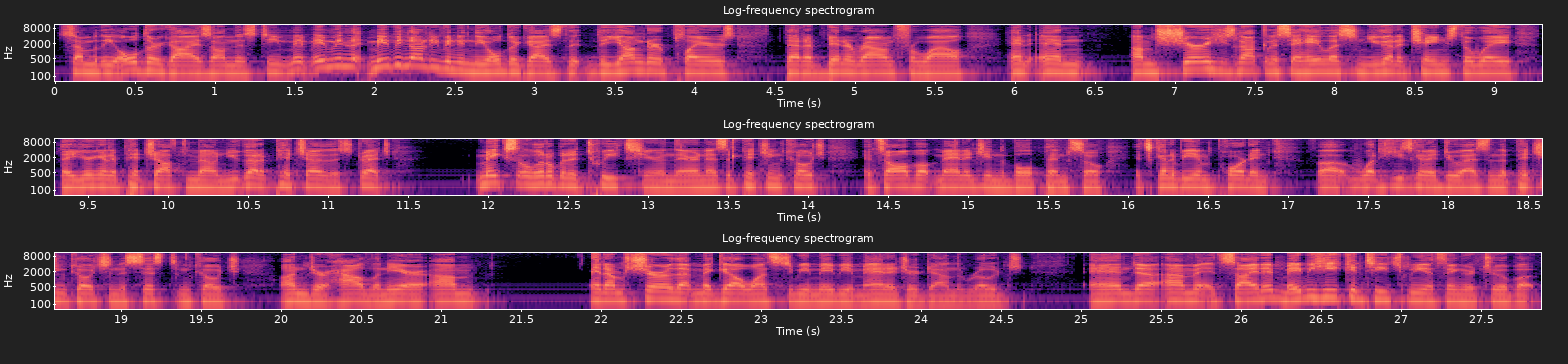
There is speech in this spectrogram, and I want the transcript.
some of the older guys on this team. Maybe maybe not even in the older guys, the, the younger players that have been around for a while. And and I'm sure he's not going to say, "Hey, listen, you got to change the way that you're going to pitch off the mound. You got to pitch out of the stretch." Makes a little bit of tweaks here and there. And as a pitching coach, it's all about managing the bullpen. So it's going to be important uh, what he's going to do as in the pitching coach and assistant coach under Hal Lanier. Um, and I'm sure that Miguel wants to be maybe a manager down the road. And uh, I'm excited. Maybe he can teach me a thing or two about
